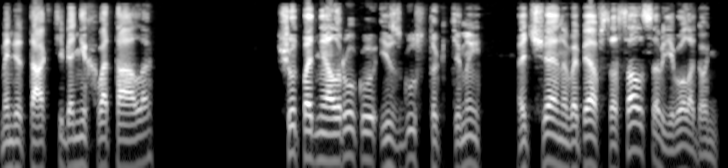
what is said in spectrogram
мне так тебя не хватало. Шут поднял руку, и сгусток тьмы, отчаянно вопя, всосался в его ладонь.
